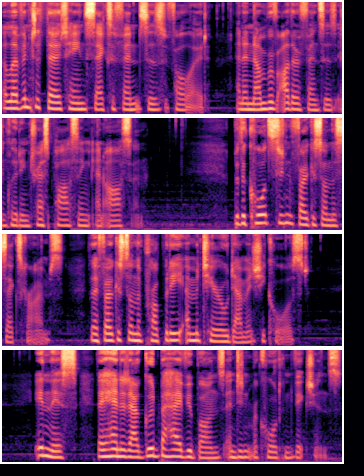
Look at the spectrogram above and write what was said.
11 to 13 sex offences followed, and a number of other offences, including trespassing and arson. But the courts didn't focus on the sex crimes, they focused on the property and material damage he caused. In this, they handed out good behaviour bonds and didn't record convictions.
